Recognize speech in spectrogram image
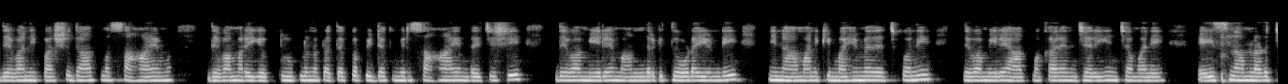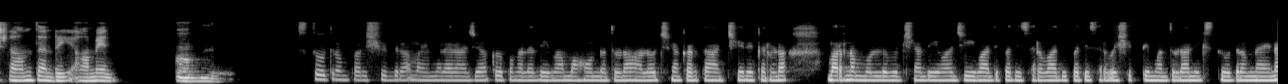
దేవాని పరిశుధాత్మ సహాయం దేవ మరి గ్రూప్ గ్రూప్లో ఉన్న ప్రతి ఒక్క బిడ్డకు మీరు సహాయం దయచేసి దేవ మీరే మా అందరికీ తోడయుండి నీ నామానికి మహిమ తెచ్చుకొని దేవ మీరే ఆత్మకార్యం జరిగించమని ఏసునాంలో అడుచున్నాం తండ్రి. ఆమెన్. స్తోత్రం పరిశుద్ర మహిమల రాజ కృపగల దేవ మహోన్నతుడ ఆలోచనకర్త ఆశ్చర్యకరుడ మరణం ముళ్ళు వచ్చిన దేవ జీవాధిపతి సర్వాధిపతి సర్వశక్తి మంతుడా నీకు స్తోత్రం నాయన.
